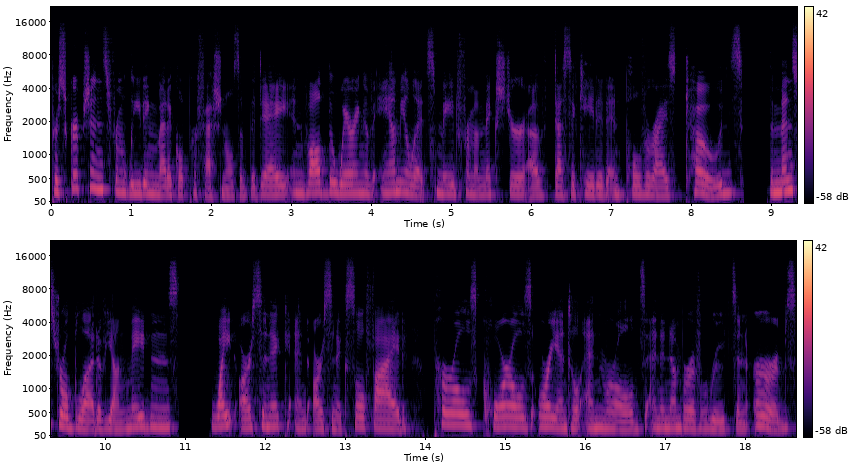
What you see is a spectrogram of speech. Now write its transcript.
Prescriptions from leading medical professionals of the day involved the wearing of amulets made from a mixture of desiccated and pulverized toads, the menstrual blood of young maidens, white arsenic and arsenic sulfide, pearls, corals, oriental emeralds, and a number of roots and herbs,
